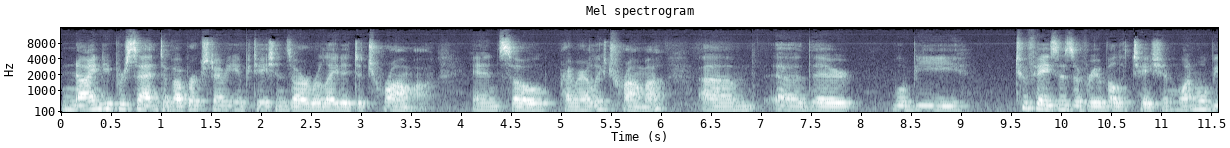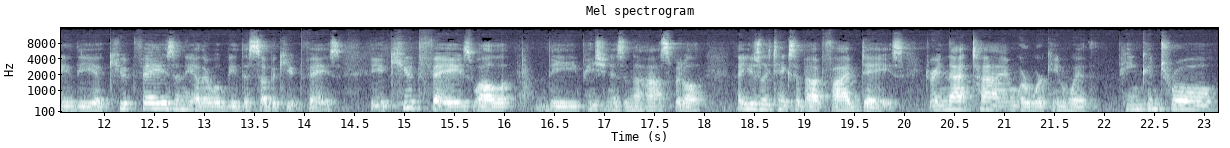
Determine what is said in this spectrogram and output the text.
90% of upper extremity amputations are related to trauma, and so primarily trauma. Um, uh, there will be two phases of rehabilitation. One will be the acute phase and the other will be the subacute phase. The acute phase, while the patient is in the hospital, that usually takes about five days. During that time, we're working with pain control,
